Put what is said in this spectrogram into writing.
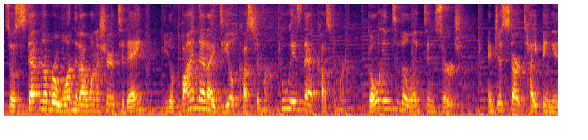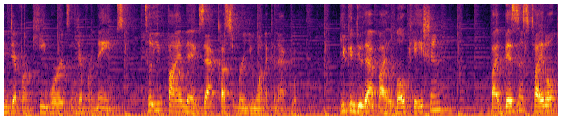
So step number one that I want to share today, you know, find that ideal customer. Who is that customer? Go into the LinkedIn search and just start typing in different keywords and different names until you find the exact customer you want to connect with. You can do that by location, by business title,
